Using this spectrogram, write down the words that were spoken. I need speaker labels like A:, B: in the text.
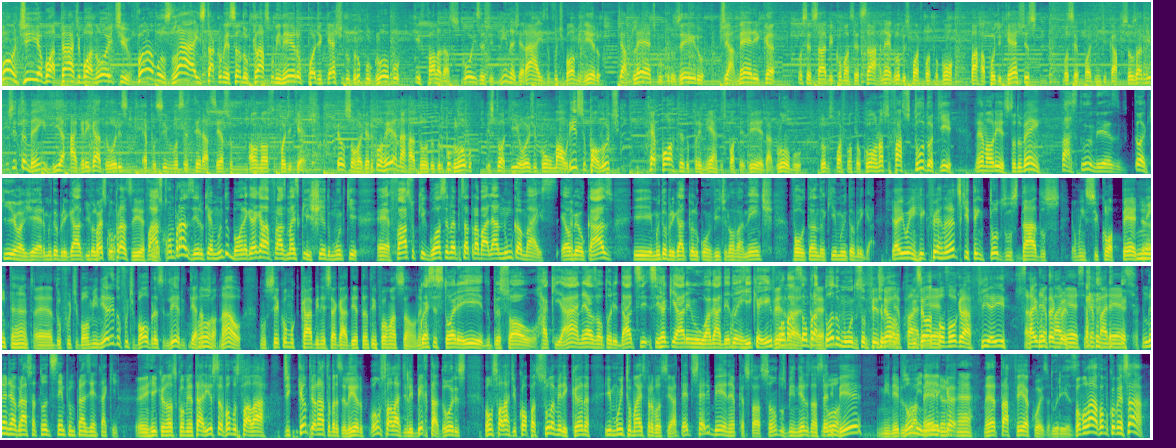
A: Bom dia, boa tarde, boa noite. Vamos lá! Está começando o Clássico Mineiro, podcast do Grupo Globo, que fala das coisas de Minas Gerais, do futebol mineiro, de Atlético, Cruzeiro, de América. Você sabe como acessar, né? Globoesporte.com barra podcasts. Você pode indicar para seus amigos e também via agregadores é possível você ter acesso ao nosso podcast. Eu sou Rogério Correia, narrador do Grupo Globo. Estou aqui hoje com o Maurício Paulucci, repórter do Premier do Sport TV, da Globo, Globoesporte.com. Nosso faz tudo aqui, né, Maurício? Tudo bem?
B: Faz tudo mesmo. Tô aqui, Rogério. Muito obrigado.
A: E faz com prazer.
B: Faz
A: né?
B: com prazer, o que é muito bom, né? Que é aquela frase mais clichê do mundo que é, faça o que gosta, você não vai precisar trabalhar nunca mais. É o meu caso. E muito obrigado pelo convite novamente. Voltando aqui, muito obrigado.
A: E aí o Henrique Fernandes, que tem todos os dados, é uma enciclopédia
C: Nem tanto.
A: é, do futebol mineiro e do futebol brasileiro, internacional. Não sei como cabe nesse HD tanta informação, né?
B: Com essa história aí do pessoal hackear, né? As autoridades, se, se hackearem o HD do Henrique aí, é informação para
A: é.
B: todo mundo sobre
A: Fizer,
B: futebol.
A: uma-
C: Até
A: fizer uma tomografia aí, sai
C: até
A: muita coisa.
C: parece, até parece. Um grande abraço a todos, sempre um prazer estar aqui.
A: Henrique, o nosso comentarista, vamos falar de Campeonato Brasileiro, vamos falar de Libertadores, vamos falar de Copa Sul-Americana e muito mais para você. Até de Série B, né? Porque a situação dos mineiros na Série
C: Oh.
A: B, mineiros do,
C: Do Mineiro,
A: América,
C: né?
A: né? Tá feia a coisa.
B: Dureza.
A: Vamos lá, vamos começar?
